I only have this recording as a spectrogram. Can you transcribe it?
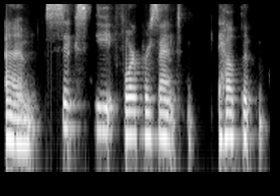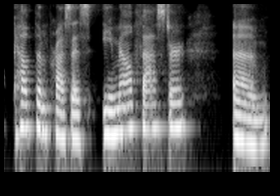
Um, 64% help them help them process email faster. Um,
